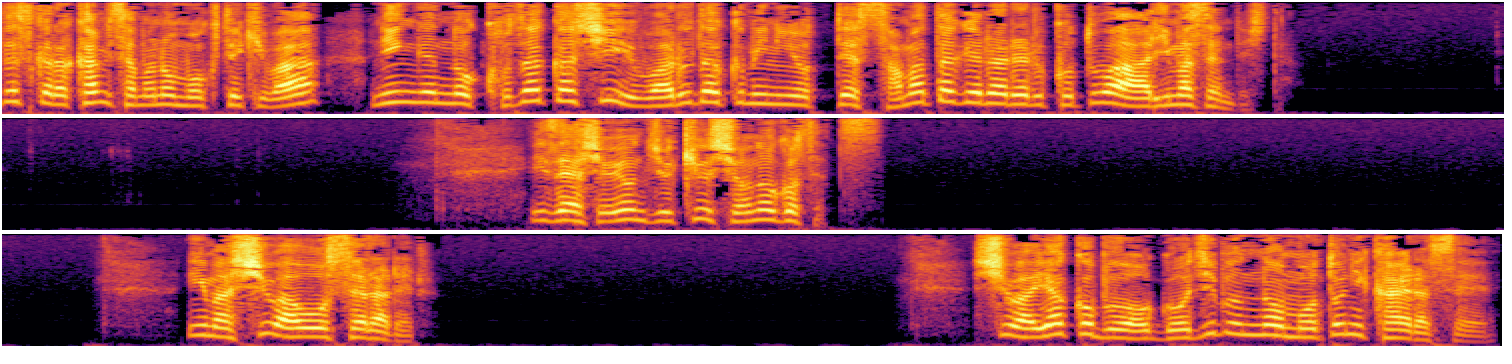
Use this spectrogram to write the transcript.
ですから神様の目的は人間の小賢しい悪巧みによって妨げられることはありませんでした。イザヤ書49章の5節今、主は仰せられる。主はヤコブをご自分のもとに帰らせ、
